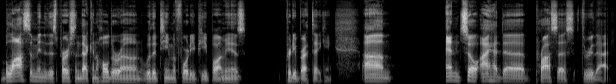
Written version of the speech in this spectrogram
blossom into this person that can hold her own with a team of 40 people. I mean, Mhm. it's pretty breathtaking. Um, and so I had to process through that.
